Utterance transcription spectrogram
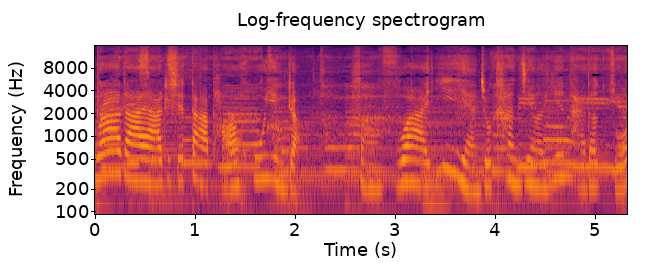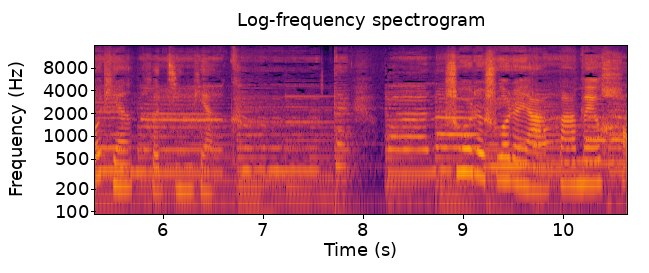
Prada 呀这些大牌儿呼应着，仿佛啊一眼就看见了烟台的昨天和今天。说着说着呀，八妹好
